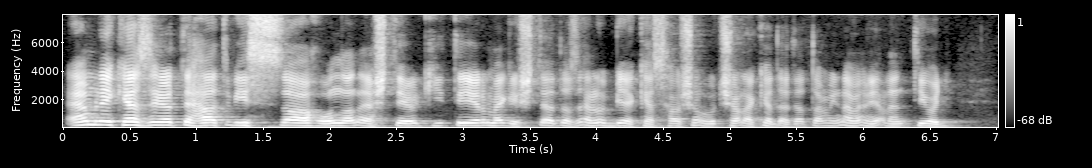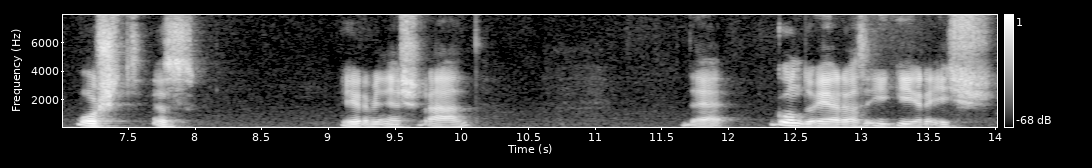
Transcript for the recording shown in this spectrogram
emlékezzél tehát vissza, honnan estél ki, tér meg, és tedd az előbbiekhez hasonló cselekedetet, ami nem jelenti, hogy most ez érvényes rád. De gondolj erre az ígére is.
